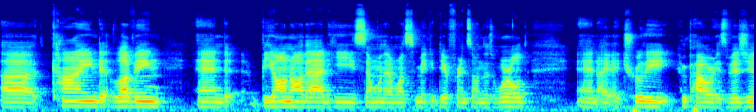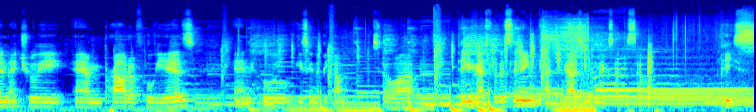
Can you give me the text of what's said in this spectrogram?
uh, kind, loving, and beyond all that, he's someone that wants to make a difference on this world. And I, I truly empower his vision. I truly am proud of who he is and who he's going to become. So, uh, thank you guys for listening. Catch you guys in the next episode. Peace.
